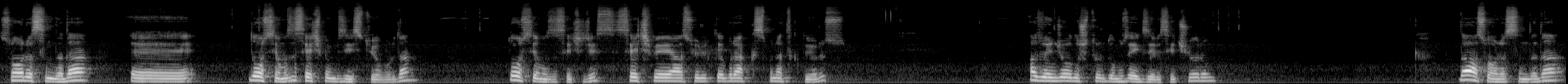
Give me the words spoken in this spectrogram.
Sonrasında da e, dosyamızı seçmemizi istiyor buradan. Dosyamızı seçeceğiz. Seç veya sürükle bırak kısmına tıklıyoruz. Az önce oluşturduğumuz Excel'i seçiyorum. Daha sonrasında da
